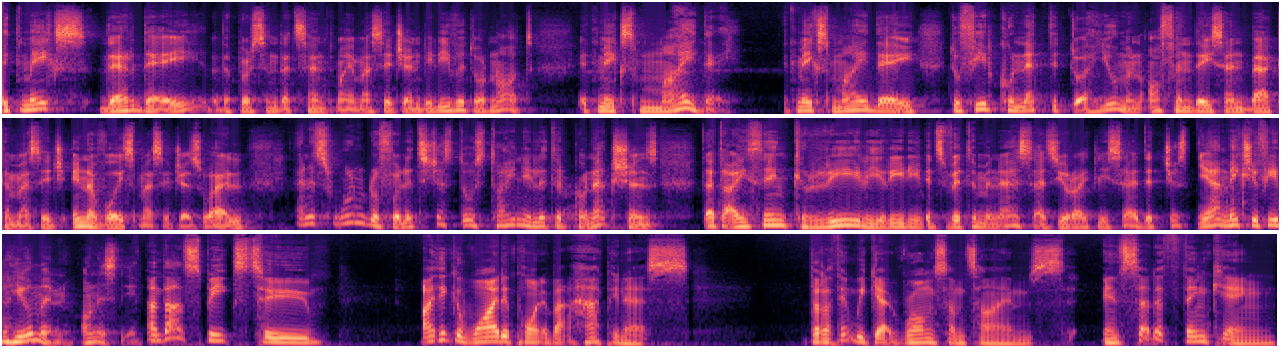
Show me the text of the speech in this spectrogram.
It makes their day, the person that sent my message, and believe it or not, it makes my day. It makes my day to feel connected to a human. Often they send back a message in a voice message as well. And it's wonderful. It's just those tiny little connections that I think really, really, it's vitamin S, as you rightly said. It just, yeah, makes you feel human, honestly. And that speaks to, I think, a wider point about happiness that I think we get wrong sometimes. Instead of thinking,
